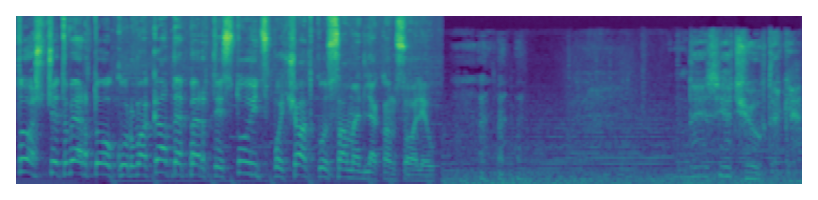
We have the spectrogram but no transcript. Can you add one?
тож четвертого курвака тепер тестують спочатку саме для консолів. Десь я чув таке.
